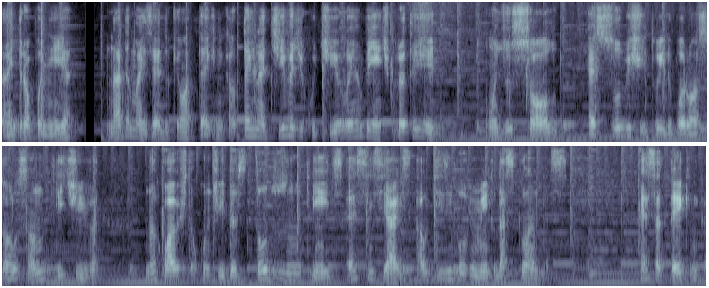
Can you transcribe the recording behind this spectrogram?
A hidroponia nada mais é do que uma técnica alternativa de cultivo em ambiente protegido, onde o solo é substituído por uma solução nutritiva na qual estão contidas todos os nutrientes essenciais ao desenvolvimento das plantas. Essa técnica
